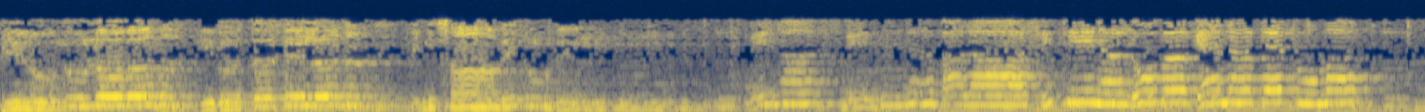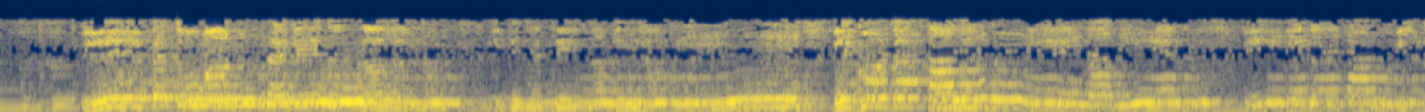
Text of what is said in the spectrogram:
පිළුණු ලොවම ඉවත හෙළන මිනිසා වෙනුවෙන් වෙනස් වෙන්න බලා සිටින ලොව ගැන පැතුමක් ඒ පැතුමන් රැගෙන දෙගොඩ තලව ඒ නවියෙන් පිළිගෙන දරුවික්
